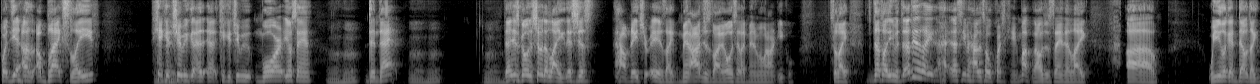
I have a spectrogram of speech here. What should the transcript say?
But yet a, a black slave can contribute uh, uh, can contribute more. You know what I'm saying? Than that. That just goes to show that like that's just how nature is. Like men, I just like always say like men and women aren't equal. So like that's not even I think like that's even how this whole question came up. I was just saying that like uh when you look at double like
